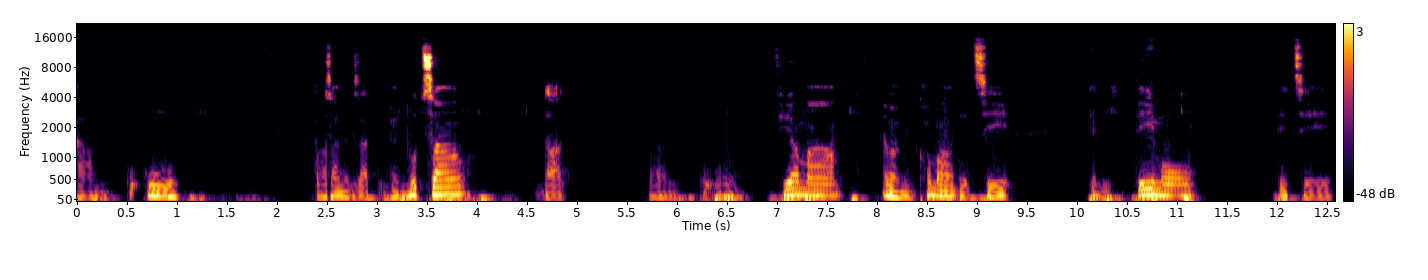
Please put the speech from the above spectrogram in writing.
ähm, UU, was haben wir gesagt, Benutzer, dann ähm, UU Firma, immer mit Komma, dc ehrlich Demo, dc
